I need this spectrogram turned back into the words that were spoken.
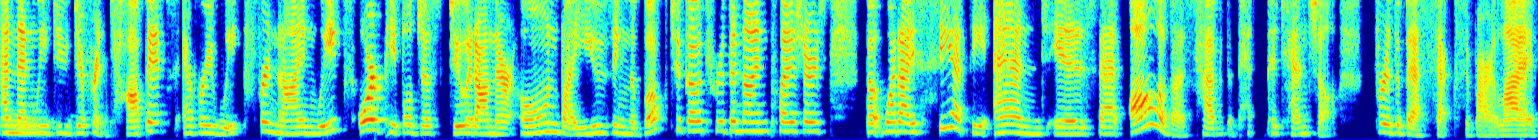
And then we mm. do different topics every week for nine weeks, or people just do it on their own by using the book to go through the nine pleasures. But what I see at the end is that all of us have the p- potential for the best sex of our life.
